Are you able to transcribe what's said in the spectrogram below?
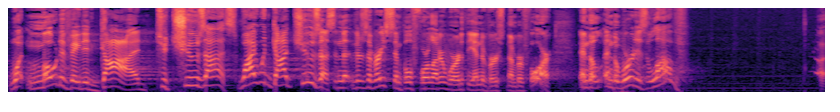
what motivated God to choose us. Why would God choose us? And there's a very simple four letter word at the end of verse number four. And the, and the word is love. Uh,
